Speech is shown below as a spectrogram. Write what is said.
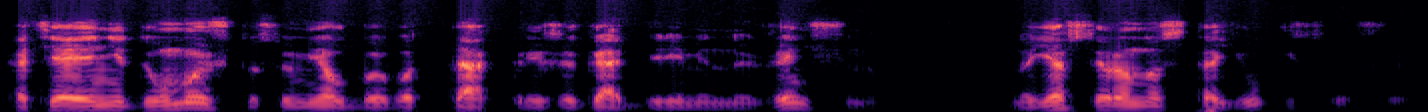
Хотя я не думаю, что сумел бы вот так прижигать беременную женщину, но я все равно стою и слушаю.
